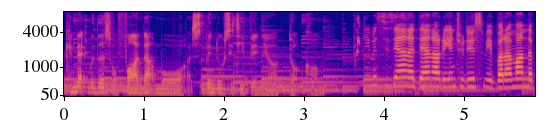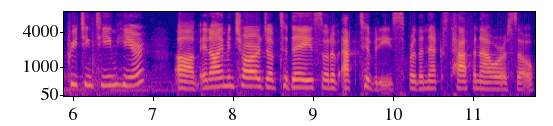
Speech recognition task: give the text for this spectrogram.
Connect with us or find out more at spindlecityvineyard.com. My name is Susanna. Dan already introduced me, but I'm on the preaching team here, um, and I'm in charge of today's sort of activities for the next half an hour or so.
